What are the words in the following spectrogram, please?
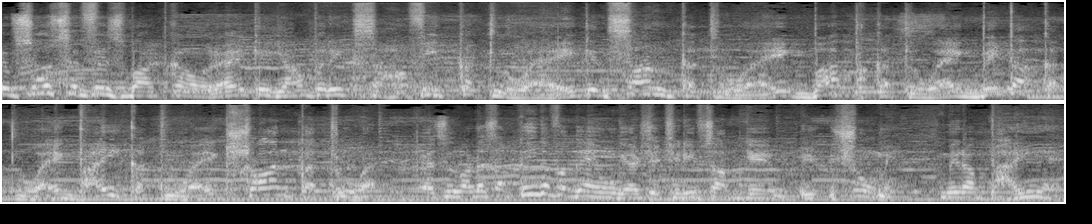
अफसोस सिर्फ़ इस बात का हो रहा है कि यहाँ पर एक सहाफी कत्ल हुआ है, एक इंसान कत्ल हुआ है, एक बाप कत्ल हुआ है, एक बेटा कत्ल हुआ है, एक भाई कत्ल हुआ है, एक शौर कत्ल हुआ है। फैसल वाडा साहब कई दफ़ा गए होंगे अर्शद शरीफ साहब के शो में, मेरा भाई है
